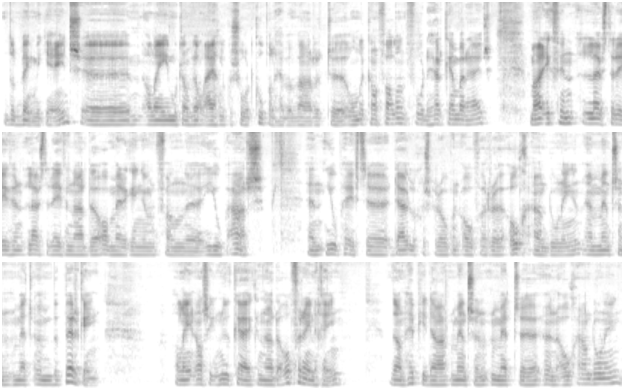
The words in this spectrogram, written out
dat ben ik met je eens. Alleen je moet dan wel eigenlijk een soort koepel hebben waar het onder kan vallen voor de herkenbaarheid. Maar ik vind, luister even, luister even naar de opmerkingen van Joep Aars. En Joep heeft eh, duidelijk gesproken over eh, oogaandoeningen en mensen met een beperking. Alleen als ik nu kijk naar de oogvereniging, dan heb je daar mensen met eh, een oogaandoening,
